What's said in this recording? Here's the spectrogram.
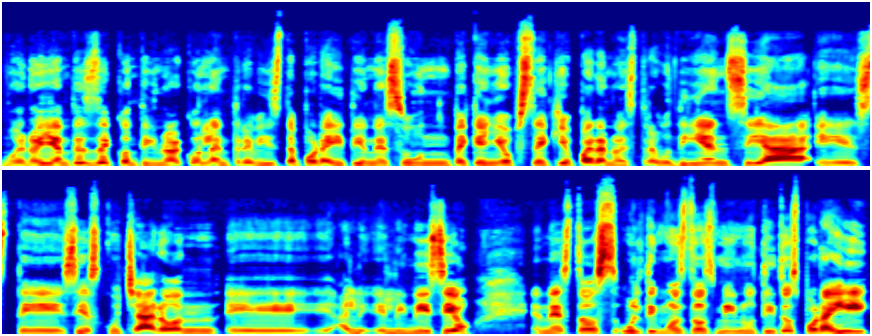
Bueno, y antes de continuar con la entrevista, por ahí tienes un pequeño obsequio para nuestra audiencia. Este, si escucharon eh, el inicio, en estos últimos dos minutitos, por ahí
